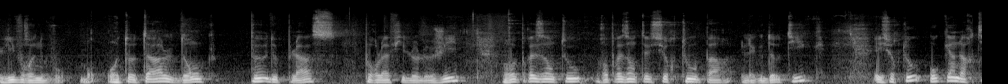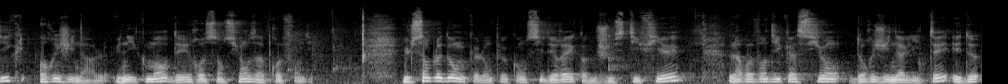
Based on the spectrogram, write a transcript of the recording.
Livre nouveau. Bon, au total, donc, peu de place pour la philologie, représentée surtout par l'ecdotique, et surtout aucun article original, uniquement des recensions approfondies. Il semble donc que l'on peut considérer comme justifiée la revendication d'originalité et de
